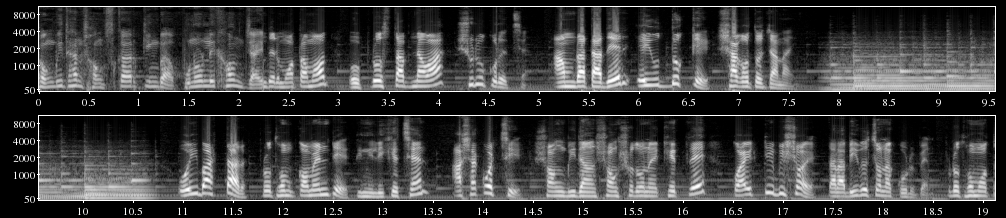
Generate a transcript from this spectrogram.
সংবিধান সংস্কার কিংবা পুনর্লিখন যাই তাদের মতামত ও প্রস্তাব নেওয়া শুরু করেছে। আমরা তাদের এই উদ্যোগকে স্বাগত জানাই। ওই বার্তার প্রথম কমেন্টে তিনি লিখেছেন, আশা করছি সংবিধান সংশোধনের ক্ষেত্রে কয়েকটি বিষয় তারা বিবেচনা করবেন। প্রথমত,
